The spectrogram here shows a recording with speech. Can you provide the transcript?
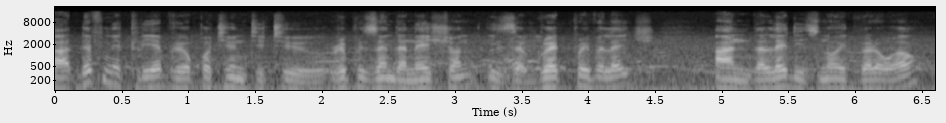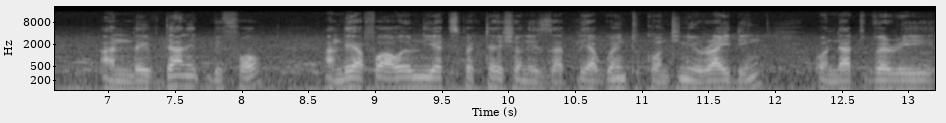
Uh, definitely, every opportunity to represent the nation is a great privilege, and the ladies know it very well, and they've done it before, and therefore, our only expectation is that they are going to continue riding on that very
